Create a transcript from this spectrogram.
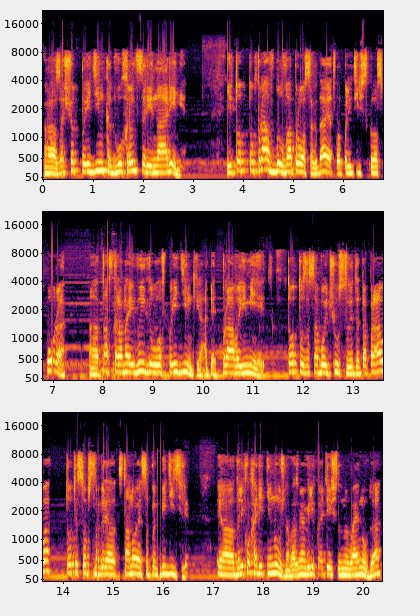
э, за счет поединка двух рыцарей на арене. И тот, кто прав был в вопросах да, этого политического спора, а, та сторона и выигрывала в поединке. Опять, право имеет. Тот, кто за собой чувствует это право, тот и, собственно говоря, становится победителем. А, далеко ходить не нужно. Возьмем Великую Отечественную войну, да?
